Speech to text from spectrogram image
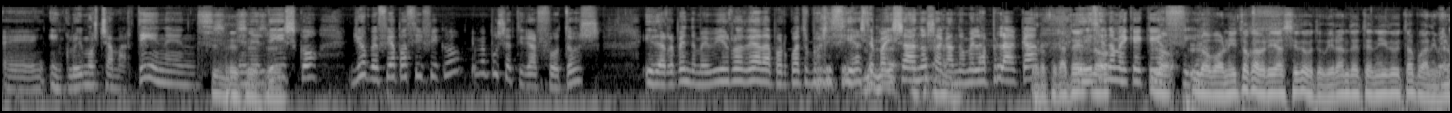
eh, incluimos Chamartín en, Sí. En sí, el sí. disco. Yo me fui a Pacífico y me puse a tirar fotos. Y de repente me vi rodeada por cuatro policías de paisanos sacándome la placa fíjate y lo- diciéndome que qué lo, hacía. lo bonito que habría sido que te hubieran detenido y tal, porque a nivel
